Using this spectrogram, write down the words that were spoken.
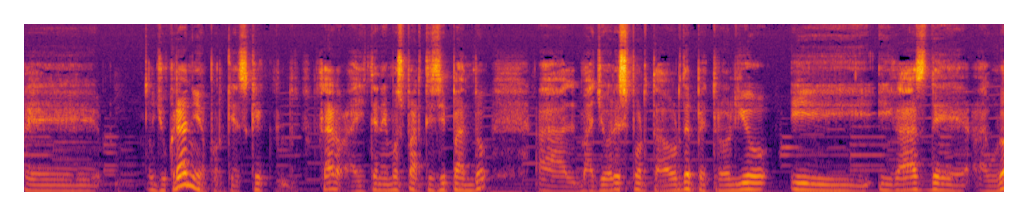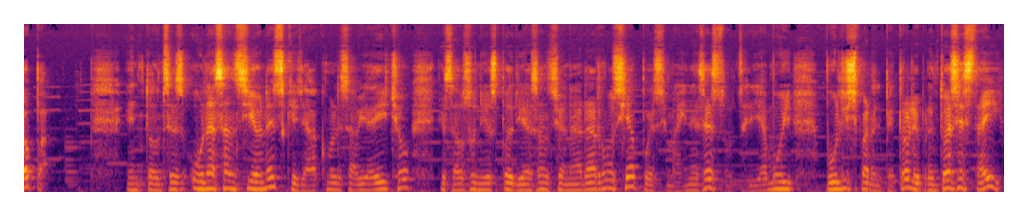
eh, y Ucrania, porque es que, claro, ahí tenemos participando al mayor exportador de petróleo y, gas de Europa. Entonces, unas sanciones que ya como les había dicho, que Estados Unidos podría sancionar a Rusia, pues imagínense esto, sería muy bullish para el petróleo, pero entonces está ahí.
